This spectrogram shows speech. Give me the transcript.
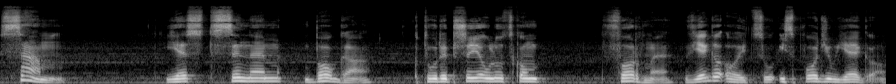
sam jest synem Boga, który przyjął ludzką formę w Jego Ojcu i spłodził Jego.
